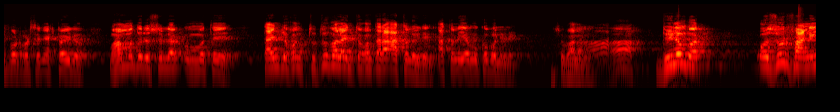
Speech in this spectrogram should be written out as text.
রিপোর্ট করছেন। একটা হইল মোহাম্মদুর রসুল্লাহর উম্মতে তাই যখন তুতু ফেলাইন তখন তারা আতল হইলেন। আতল ইয়া মুখো বলিলেন। সুবান দুই নম্বর অজুর ফানি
